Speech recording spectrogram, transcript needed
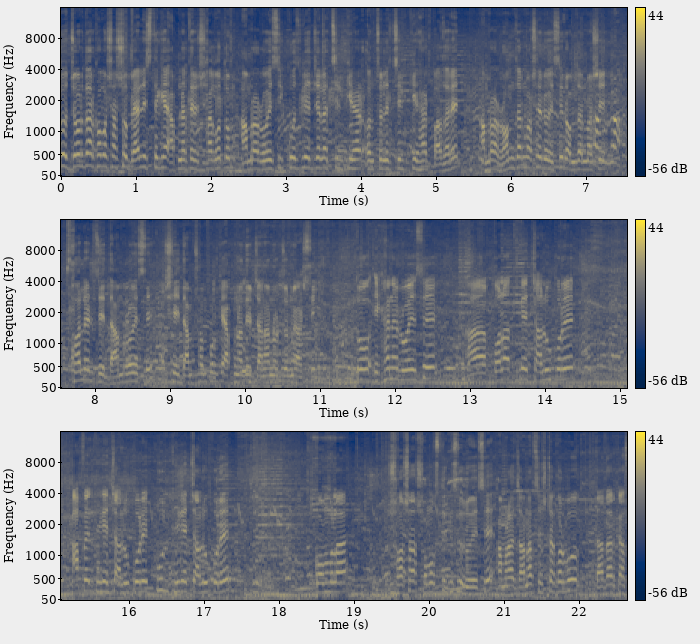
তো জোরদার খবর সাতশো বিয়াল্লিশ থেকে আপনাদের স্বাগতম। আমরা রয়েছি কোচবিহার জেলার চিল্কিহাট অঞ্চলের চিল্কিহাট বাজারে। আমরা রমজান মাসে রয়েছি। রমজান মাসে ফলের যে দাম রয়েছে, সেই দাম সম্পর্কে আপনাদের জানানোর জন্য আসছি। তো এখানে রয়েছে কলা থেকে চালু করে, আপেল থেকে চালু করে, কুল থেকে চালু করে, কমলা শশা সমস্ত কিছু রয়েছে। আমরা জানার চেষ্টা করব দাদার কাছ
